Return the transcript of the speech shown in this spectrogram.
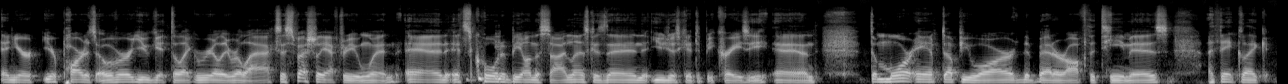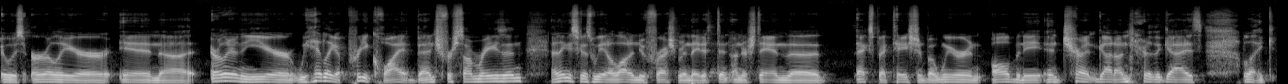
and your your part is over, you get to like really relax, especially after you win. And it's cool to be on the sidelines because then you just get to be crazy. And the more amped up you are, the better off the team is. I think like it was earlier in uh, earlier in the year, we had like a pretty quiet bench for some reason. I think it's because we had a lot of new freshmen. They just didn't understand the expectation, but we were in Albany and Trent got under the guys like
